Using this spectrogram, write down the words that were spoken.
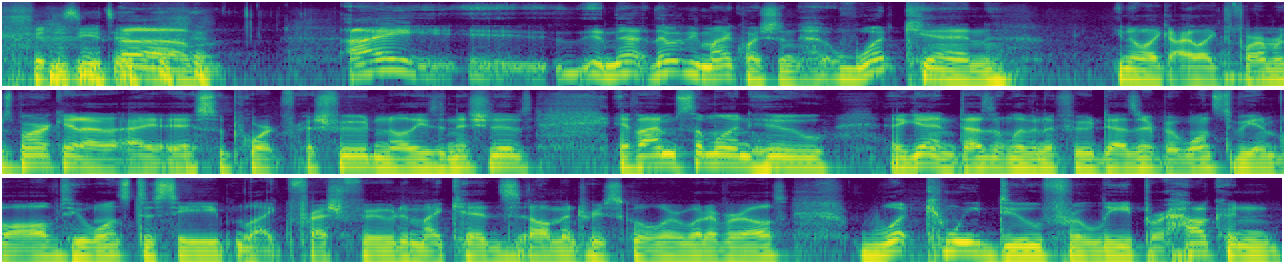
good to see you too. um, I and that that would be my question. What can you know? Like I like the farmers market. I, I support fresh food and all these initiatives. If I'm someone who again doesn't live in a food desert but wants to be involved, who wants to see like fresh food in my kids' elementary school or whatever else, what can we do for Leap, or how can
